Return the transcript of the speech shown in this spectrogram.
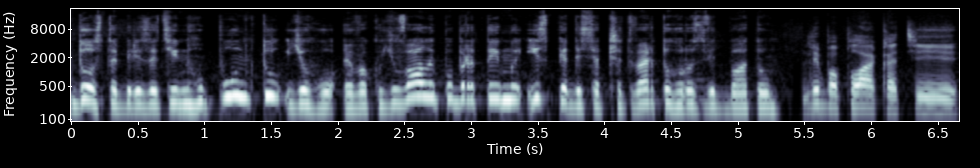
До стабілізаційного пункту його евакуювали побратими із 54-го розвідбату. Либо плакати і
